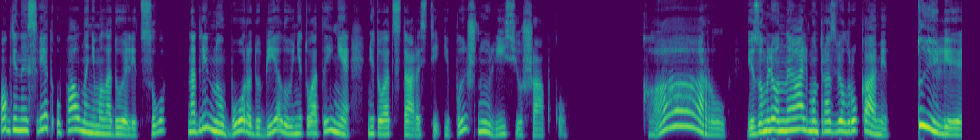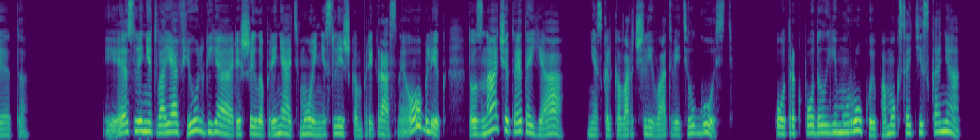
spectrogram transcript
огненный свет упал на немолодое лицо, на длинную бороду, белую, не то от иния, не то от старости, и пышную лисью шапку. «Карл!» Изумленный Альмунд развел руками. «Ты ли это?» «Если не твоя Фюльгия решила принять мой не слишком прекрасный облик, то значит, это я», — несколько ворчливо ответил гость. Отрок подал ему руку и помог сойти с коня.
